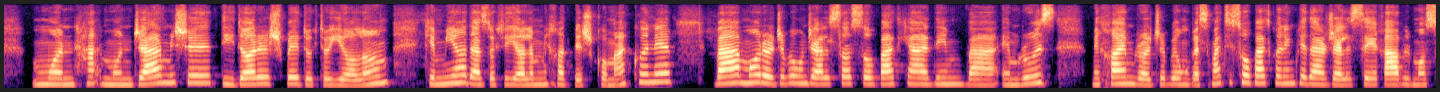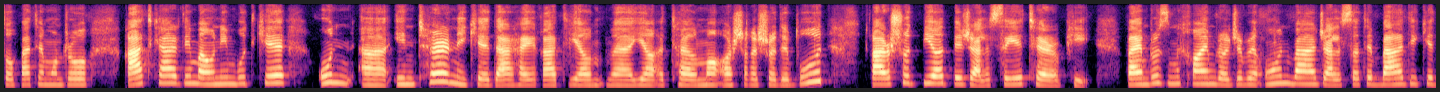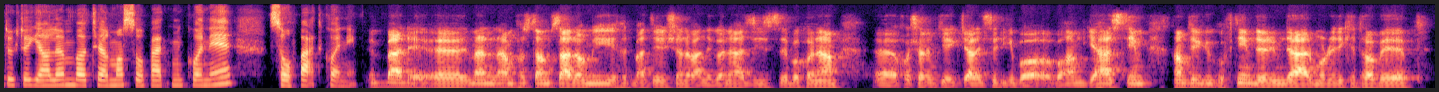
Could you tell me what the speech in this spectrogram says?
منجر میشه دیدارش به دکتر یالوم که میاد از دکتر یالوم می‌خواد بهش کمک کنه و ما راجع به اون جلسات صحبت کردیم و امروز می‌خوایم راجع به اون قسمتی صحبت کنیم که در جلسه قبل ما صحبتمون رو قطع کردیم و اون این بود که اون اینترنی که در حقیقت یا تلما عاشق شده بود قرار شد بیاد به جلسه تراپی و امروز می‌خوایم راجع به اون و جلسات بعدی که دکتر یالم با تلما صحبت می‌کنه صحبت کنیم. بله من هم خواستم سلامی خدمت شنوندگان عزیز بکنم. خوشحالم که یک جلسه دیگه با, با هم دیگه هستیم. همونطوری که گفتیم داریم در مورد کتاب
